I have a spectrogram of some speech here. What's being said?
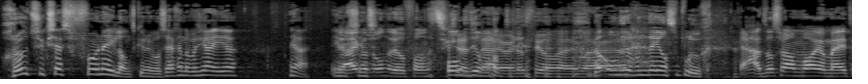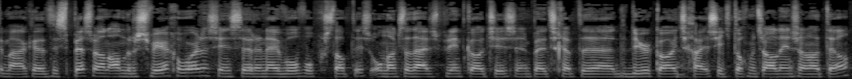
groot succes voor Nederland, kunnen we wel zeggen. En daar was jij... eh, ja, Ja, ik was onderdeel van het succes. Onderdeel nee, van- hoor, dat viel mee. Maar, wel onderdeel van de Nederlandse ploeg. Ja, het was wel mooi om mee te maken. Het is best wel een andere sfeer geworden sinds eh, René Wolf opgestapt is. Ondanks dat hij de sprintcoach is en Peter Schep de, de duurcoach, ga je, zit je toch met z'n allen in zo'n hotel.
